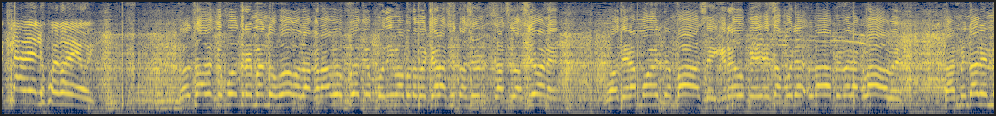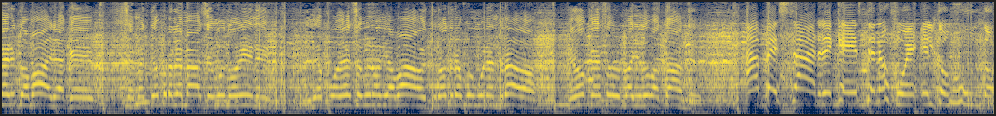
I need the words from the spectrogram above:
la clave del juego de hoy? No sabes que fue un tremendo juego, la clave fue que pudimos aprovechar las situaciones, las situaciones cuando tiramos gente en base y creo que esa fue la, una de las primeras claves. También darle mérito a Maya que se metió en problemas en el segundo inning y después de eso vino de abajo y tiró tres muy buena entrada. Creo que eso lo ayudó bastante. A pesar de que este no fue el conjunto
